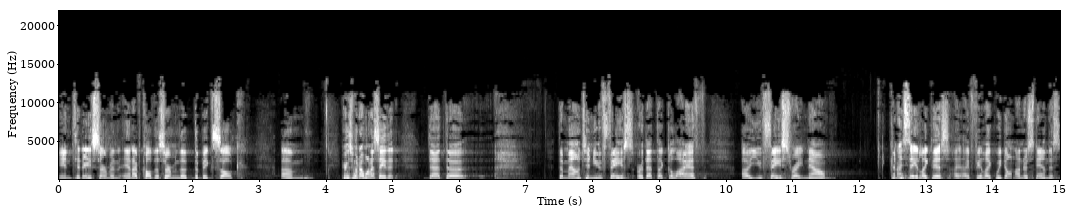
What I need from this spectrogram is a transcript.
in today's sermon, and I've called the sermon the, the Big Sulk. Um, here's what I want to say that, that the the mountain you face, or that the Goliath uh, you face right now, can I say it like this? I, I feel like we don't understand this.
